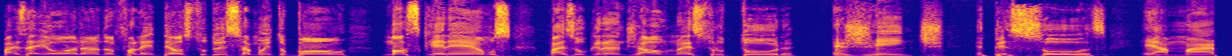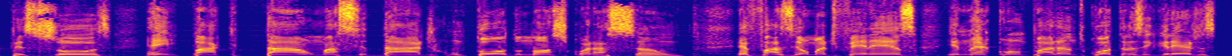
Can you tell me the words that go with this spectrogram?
Mas aí eu orando, eu falei: Deus, tudo isso é muito bom, nós queremos, mas o grande alvo não é estrutura, é gente, é pessoas, é amar pessoas, é impactar uma cidade com todo o nosso coração, é fazer uma diferença, e não é comparando com outras igrejas.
